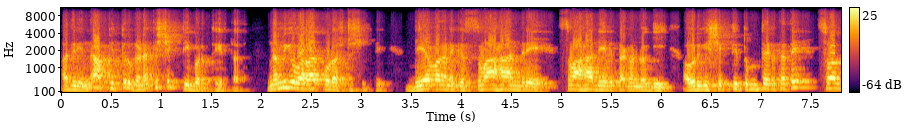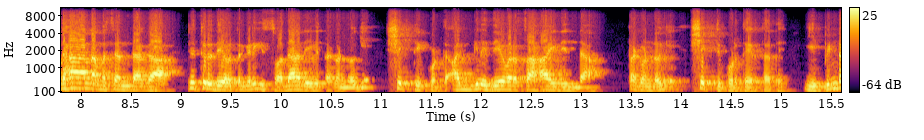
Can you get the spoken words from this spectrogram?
ಅದರಿಂದ ಆ ಪಿತೃಗಣಕ್ಕೆ ಶಕ್ತಿ ಬರುತ್ತಿರ್ತದೆ ನಮಗೆ ವರ ಕೊಡೋಷ್ಟು ಶಕ್ತಿ. ದೇವಗಣಕ್ಕೆ ಸ್ವಾಹ ಅಂದ್ರೆ ಸ್ವಾಹ ದೇವಿ ತಗೊಂಡೋಗಿ ಅವರಿಗೆ ಶಕ್ತಿ ತುಂಬ್ತಾ ಇರ್ತದೆ. ಸ್ವಧಾ ನಮಸೆ ಅಂದಾಗ ಪಿತೃದೇವತೆಗಳಿಗೆ ಸ್ವಧಾ ದೇವಿ ತಗೊಂಡೋಗಿ ಶಕ್ತಿ ಕೊಡ್ತಾರೆ ಅಗ್ನಿ ದೇವರ ಸಹಾಯದಿಂದ. ತಗೊಂಡೋಗಿ ಶಕ್ತಿ ಕೊಡ್ತಾ ಇರ್ತದೆ. ಈ ಪಿಂಡ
